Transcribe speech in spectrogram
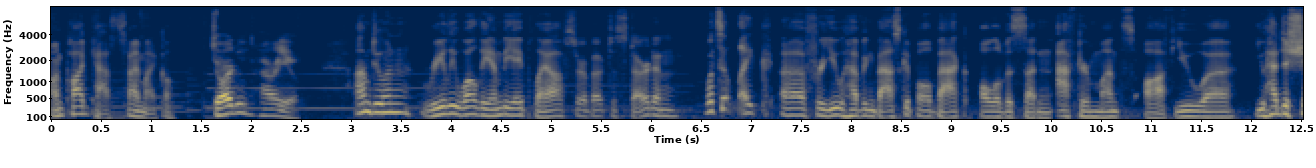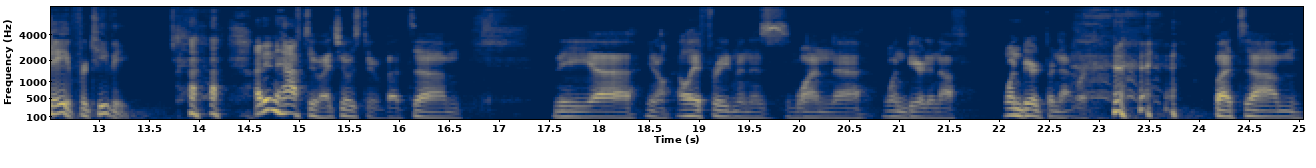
on podcasts. Hi, Michael. Jordan, how are you? I'm doing really well. The NBA playoffs are about to start. And what's it like uh, for you having basketball back all of a sudden after months off? You, uh, you had to shave for TV. I didn't have to, I chose to. But. Um the uh, you know Elliotte Friedman is one uh, one beard enough, one beard per network. but um,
